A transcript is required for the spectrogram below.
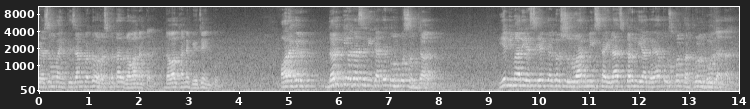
पैसों का इंतज़ाम कर दो और अस्पताल रवाना करें। दवाखाने भेजें इनको। और अगर डर की वजह से नहीं जाते तो उनको समझाओ। ये बीमारी ऐसी है कि अगर शुरुआत में इसका इलाज कर लिया गया तो उस पर कंट्रोल हो जाता है।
